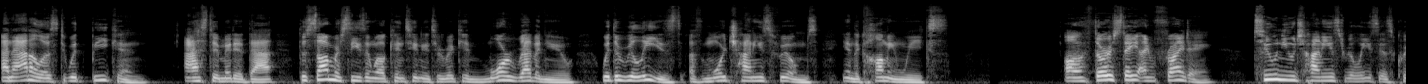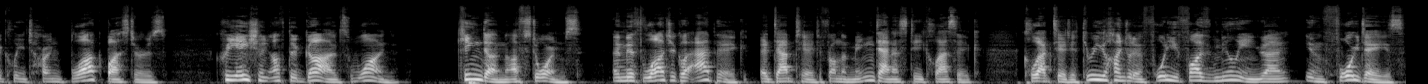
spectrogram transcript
an analyst with Beacon, estimated that the summer season will continue to rake in more revenue with the release of more Chinese films in the coming weeks. On Thursday and Friday, two new Chinese releases quickly turned blockbusters. Creation of the Gods 1, Kingdom of Storms, a mythological epic adapted from a Ming Dynasty classic, collected 345 million yuan in four days,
